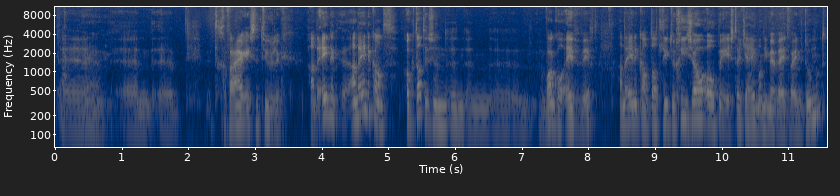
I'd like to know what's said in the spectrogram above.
Ja. Eh, en, eh, het gevaar is natuurlijk aan de, ene, aan de ene kant, ook dat is een, een, een, een wankel evenwicht. Aan de ene kant dat liturgie zo open is dat je helemaal niet meer weet waar je naartoe moet.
